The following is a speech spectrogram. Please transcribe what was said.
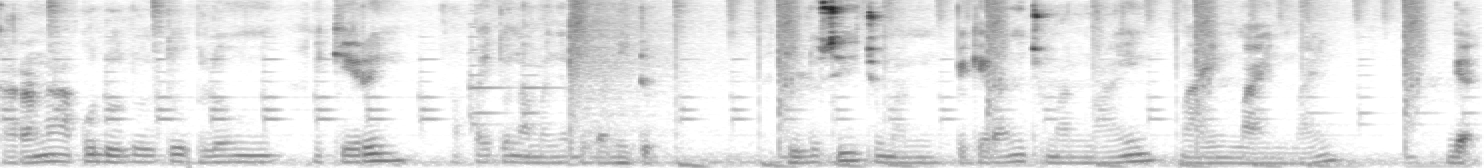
karena aku dulu itu belum mikirin apa itu namanya beban hidup. Dulu sih cuman pikirannya cuman main main main main. Nggak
